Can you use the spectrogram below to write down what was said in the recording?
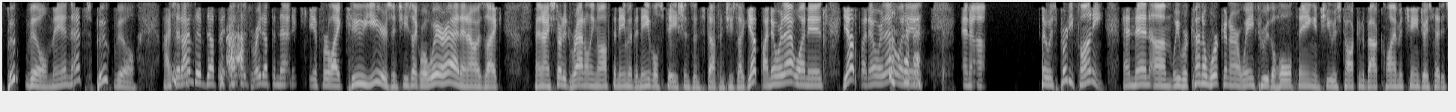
Spookville, man. That's Spookville." I said, "I lived up, in, I lived right up in that area for like two years." And she's like, "Well, where at?" And I was like, and I started rattling off the name of the naval stations and stuff. And she's like, "Yep, I know where that one is. Yep, I know where that one is." And uh, it was pretty funny. And then um, we were kind of working our way through the whole thing, and she was talking about climate change. I said, "It's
